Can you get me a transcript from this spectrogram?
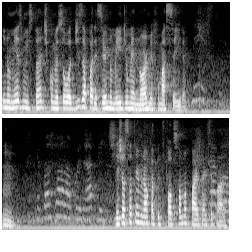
e no mesmo instante começou a desaparecer no meio de uma enorme fumaceira. Mestre, Hum. eu posso falar uma coisa rapidinho? Deixa eu só terminar o capítulo, falta só uma página, aí você Tá fala.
